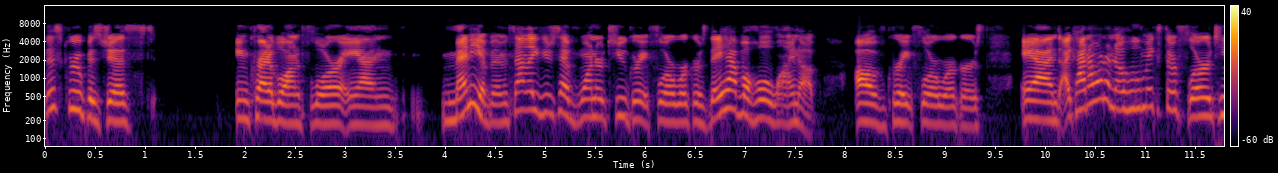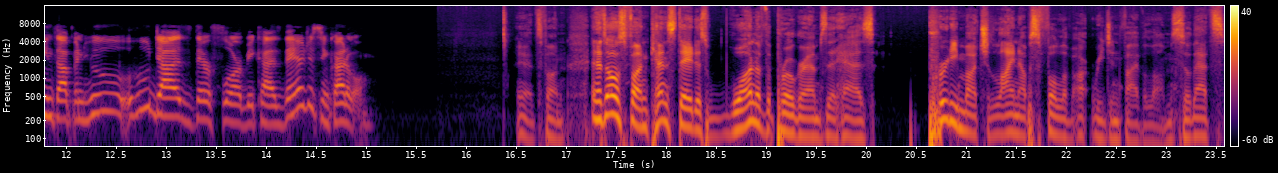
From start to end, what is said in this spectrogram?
this group is just incredible on floor, and many of them. It's not like you just have one or two great floor workers. They have a whole lineup of great floor workers. And I kind of want to know who makes their floor routines up and who who does their floor because they're just incredible. Yeah, it's fun. And it's always fun. Kent State is one of the programs that has pretty much lineups full of Region 5 alums. So that's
